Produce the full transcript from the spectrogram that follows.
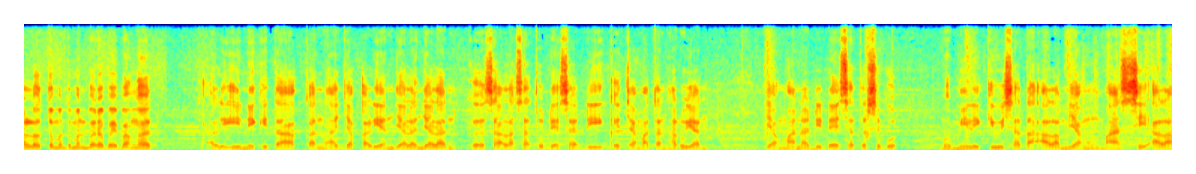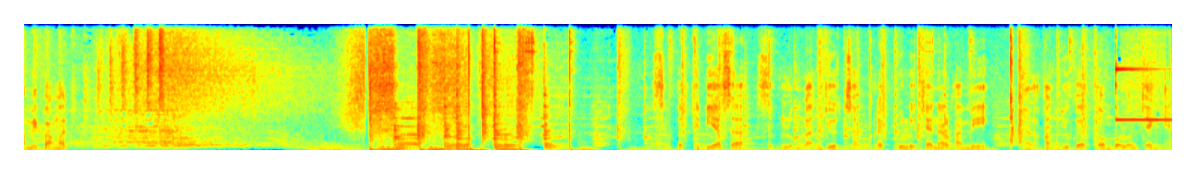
Halo teman-teman barabai banget. Kali ini kita akan ajak kalian jalan-jalan ke salah satu desa di Kecamatan Haruyan. Yang mana di desa tersebut memiliki wisata alam yang masih alami banget. Seperti biasa, sebelum lanjut subscribe dulu channel kami. Nyalakan juga tombol loncengnya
